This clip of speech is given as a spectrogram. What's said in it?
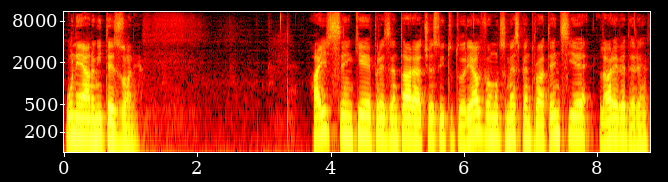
unei anumite zone. Aici se încheie prezentarea acestui tutorial. Vă mulțumesc pentru atenție. La revedere!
